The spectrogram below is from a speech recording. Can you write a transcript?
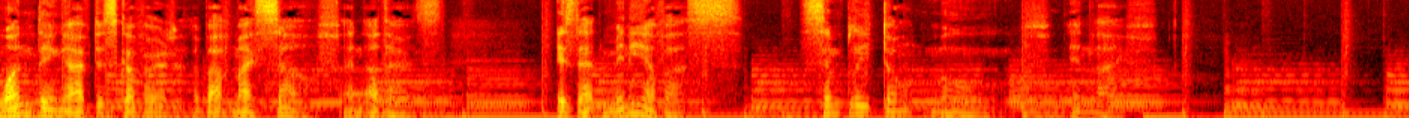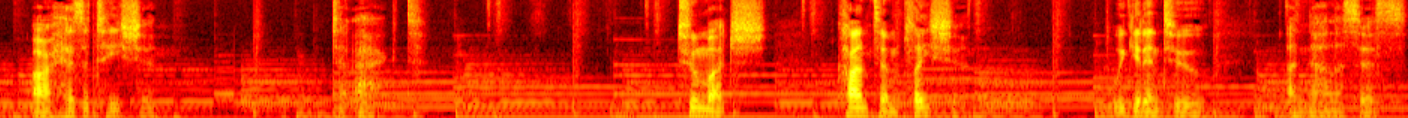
One thing I've discovered about myself and others is that many of us simply don't move in life. Our hesitation to act, too much contemplation, we get into analysis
